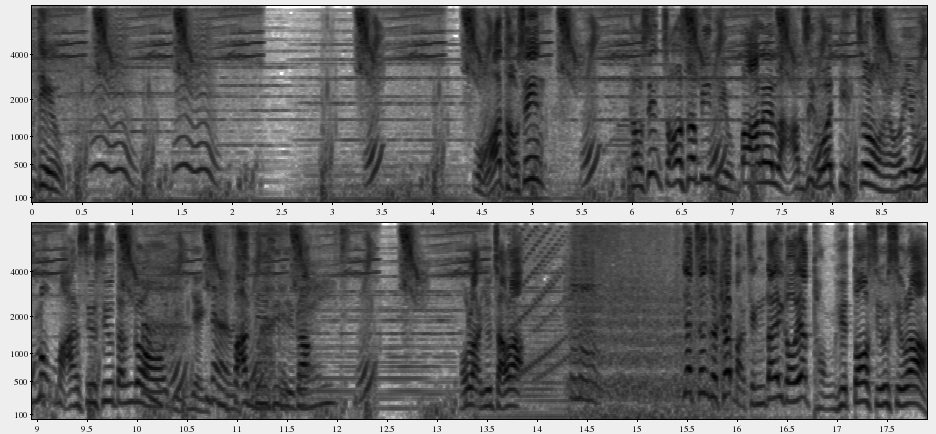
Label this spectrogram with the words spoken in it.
一條。哇！頭先頭先左手邊條巴咧藍色嗰位跌咗落去，我要碌慢少少，等個圓形翻啲先至得。好啦，要走啦。一陣再吸埋剩低個一筒血多少少啦。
